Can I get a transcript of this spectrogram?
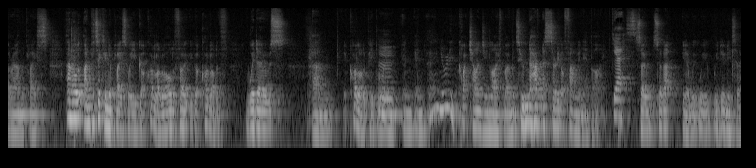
around the place, and and particularly in a place where you've got quite a lot of older folk, you've got quite a lot of widows, um, quite a lot of people in, in, in, in really quite challenging life moments who haven't necessarily got family nearby. yes. So so that you know we, we, we do need to.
